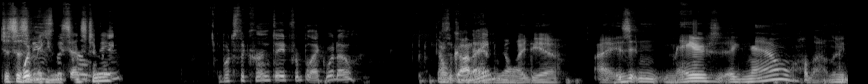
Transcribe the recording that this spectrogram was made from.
just doesn't make any sense to me. date? What's the current date for Black Widow? Is Oh god, I have no idea. uh, is it in May or now? Hold on, let me.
